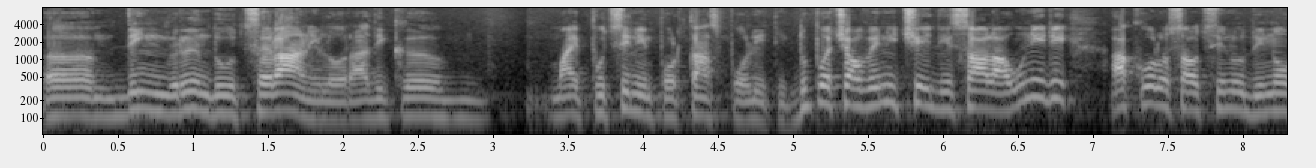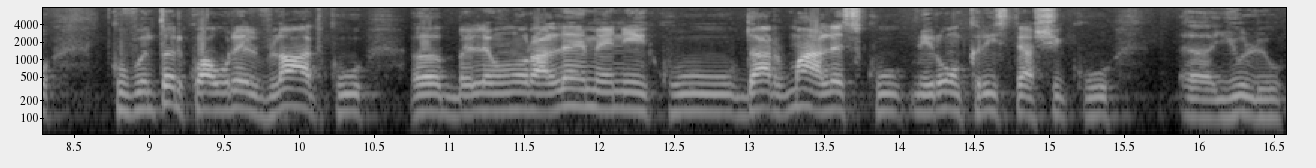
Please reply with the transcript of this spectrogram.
uh, din rândul țăranilor, adică mai puțin importanți politic. După ce au venit cei din Sala Unirii, acolo s-au ținut din nou cuvântări cu Aurel Vlad, cu uh, Leonora Lemeni, cu, dar mai ales cu Miron Cristea și cu uh, Iuliu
